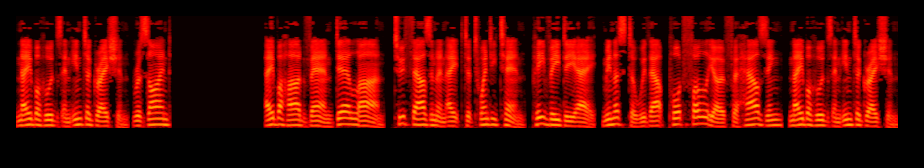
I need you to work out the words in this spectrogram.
Neighborhoods and Integration resigned Eberhard van der Laan, 2008–2010 PVDA, Minister without portfolio for Housing, Neighborhoods and Integration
